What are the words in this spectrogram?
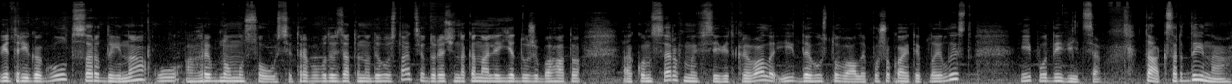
Від Riga Gold сардина у грибному соусі. Треба буде взяти на дегустацію. До речі, на каналі є дуже багато е, консерв. Ми всі відкривали і дегустували. Пошукайте плейлист і подивіться. Так, сардина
